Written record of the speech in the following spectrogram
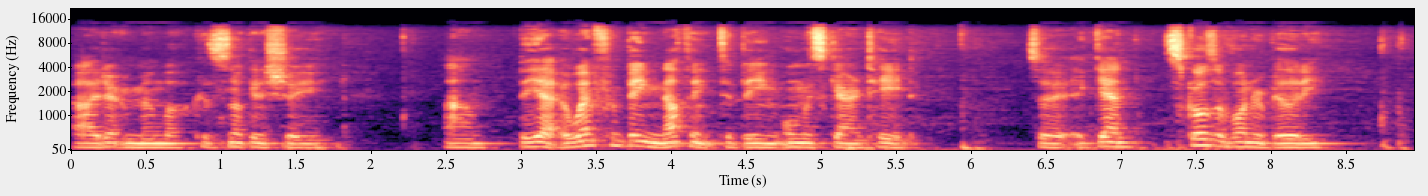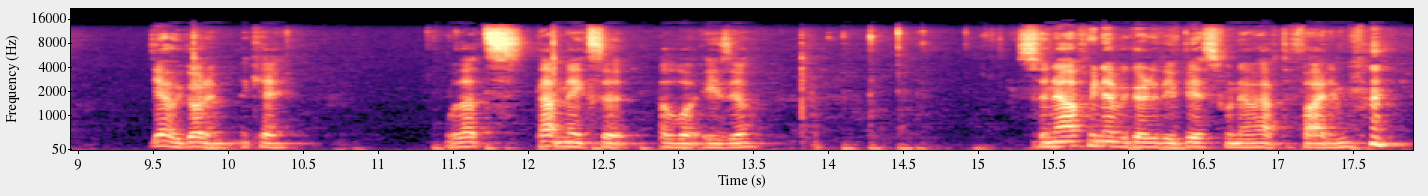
I don't remember because it's not going to show you. Um, but yeah, it went from being nothing to being almost guaranteed. So again, scrolls of vulnerability. Yeah, we got him. Okay. Well, that's that makes it a lot easier. So now if we never go to the abyss, we'll never have to fight him.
